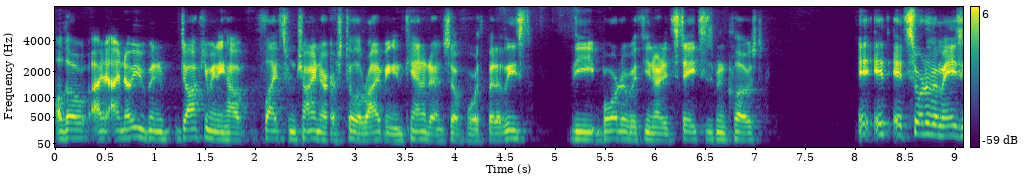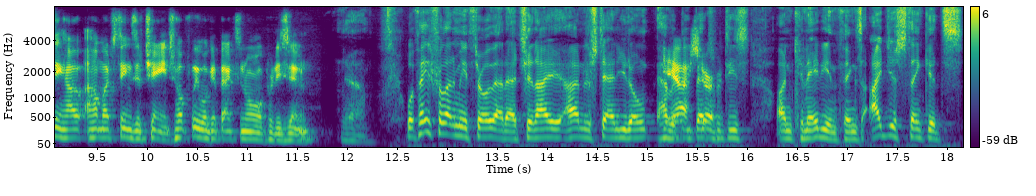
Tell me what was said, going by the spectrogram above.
although I, I know you've been documenting how flights from China are still arriving in Canada and so forth, but at least the border with the United States has been closed. It, it, it's sort of amazing how, how much things have changed. Hopefully, we'll get back to normal pretty soon. Yeah. Well, thanks for letting me throw that at you. And I, I understand you don't have yeah, a deep sure. expertise on Canadian things. I just think it's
